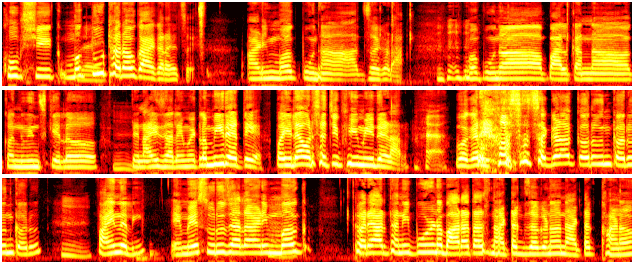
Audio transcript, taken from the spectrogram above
खूप शिक. मग तू ठरव काय करायचंय. आणि मग पुन्हा झगडा. मग पुन्हा पालकांना कन्व्हिन्स केलं. ते नाही झाले. म्हटलं मी देते. पहिल्या वर्षाची फी मी देणार. वगैरे असं सगळं करून करून करून. फायनली एम ए सुरू झालं आणि मग खऱ्या अर्थाने पूर्ण बारा तास नाटक जगणं नाटक खाणं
